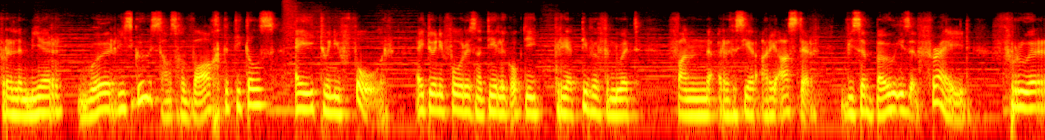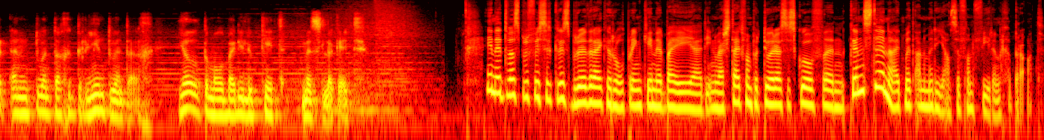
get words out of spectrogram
vir hulle meer hoë risiko, selfs gewaagde titels. A24. A24 is natuurlik ook die kreatiewe vernoot van regisseur Ari Aster, wie se Bow is Afraid vroeër in 2023 heeltemal by die loket misluk het. En dit was professor Chris Broodryk, rolprentkenner by eh, die Universiteit van Pretoria se skool van kunste en hy het met Anne Marie Janse van Vuren gepraat.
